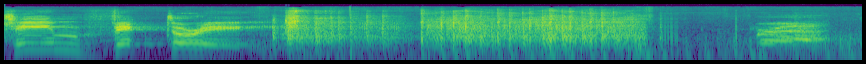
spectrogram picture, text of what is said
Team victory. Bruh.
